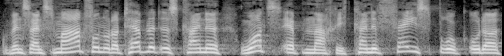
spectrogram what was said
Und wenn es ein Smartphone oder Tablet ist, keine WhatsApp-Nachricht, keine Facebook oder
